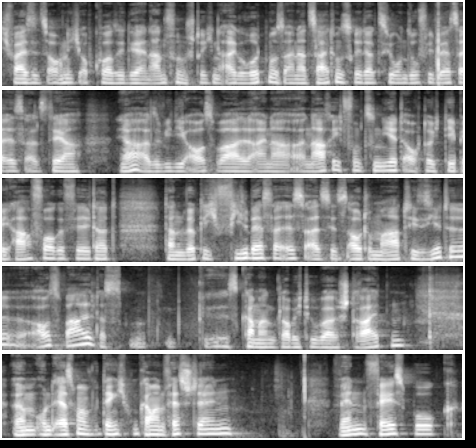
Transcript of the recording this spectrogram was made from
Ich weiß jetzt auch nicht, ob quasi der in Anführungsstrichen Algorithmus einer Zeitungsredaktion so viel besser ist als der ja, also wie die Auswahl einer Nachricht funktioniert, auch durch DPA vorgefiltert, dann wirklich viel besser ist als jetzt automatisierte Auswahl. Das, das kann man, glaube ich, darüber streiten. Ähm, und erstmal, denke ich, kann man feststellen, wenn Facebook,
